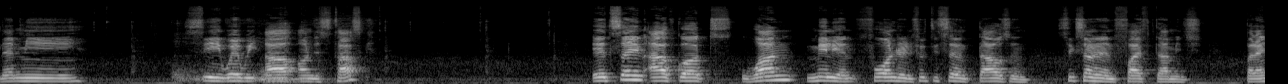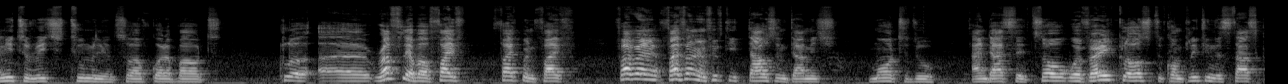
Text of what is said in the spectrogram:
let me see where we are on this task. It's saying I've got 1,457,605 damage, but I need to reach 2 million. So I've got about uh, roughly about 5 5.5 550,000 damage more to do and that's it. So we're very close to completing this task.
